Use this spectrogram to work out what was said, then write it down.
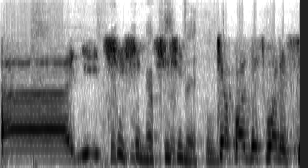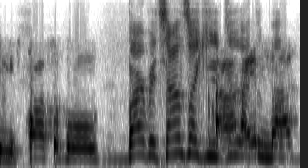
Uh, she should she should jump on this one as soon as possible. Barb, it sounds like you do. Uh, I am not.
